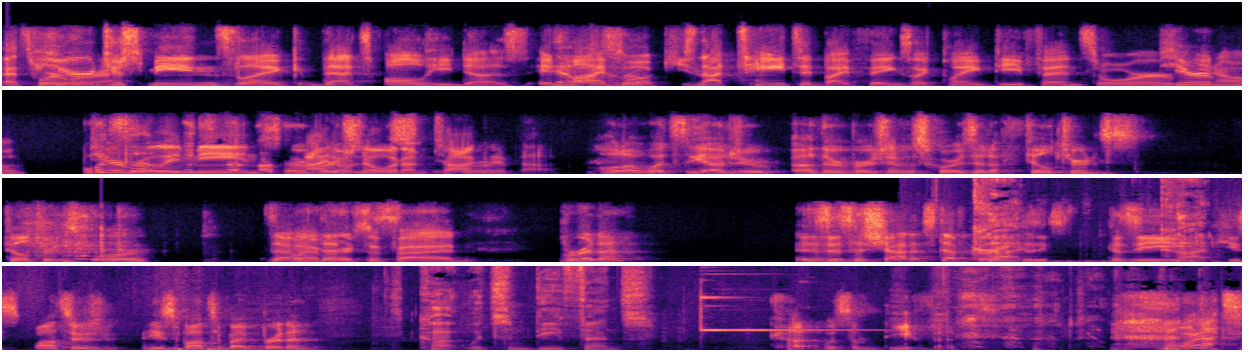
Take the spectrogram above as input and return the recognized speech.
That's where pure we're just means like that's all he does. In Yeah, my like, so- book, he's not tainted by things like playing defense or Pure- you know. What's Pure the- really what's means other I don't know what I'm talking about. Hold on. What's the other other version of the score? Is it a filtered filtered score? Is that what that is? Diversified. Brita? Is this a shot at Steph Curry because he Cut. he sponsors he's sponsored by Brita? Cut with some defense. Cut with some defense. What?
